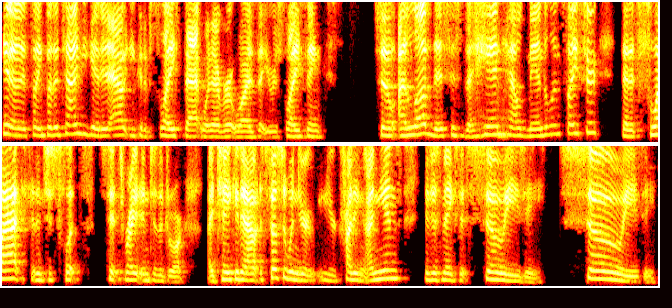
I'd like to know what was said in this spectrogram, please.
you know, it's like by the time you get it out, you could have sliced that, whatever it was that you were slicing. So I love this. This is a handheld mandolin slicer that it's flat and it just sits right into the drawer. I take it out, especially when you're you're cutting onions. It just makes it so easy, so easy.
